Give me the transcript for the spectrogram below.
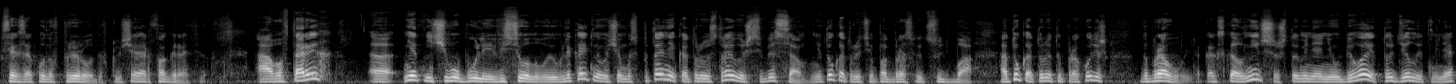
всех законов природы, включая орфографию. А во-вторых, нет ничего более веселого и увлекательного, чем испытание, которое устраиваешь себе сам. Не то, которое тебе подбрасывает судьба, а то, которое ты проходишь добровольно. Как сказал Ницше, что меня не убивает, то делает меня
